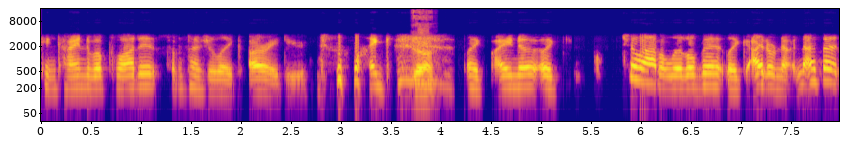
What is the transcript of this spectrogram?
can kind of applaud it. Sometimes you're like, all right, dude, like, Yeah. like I know, like. Chill out a little bit? Like I don't know. Not that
